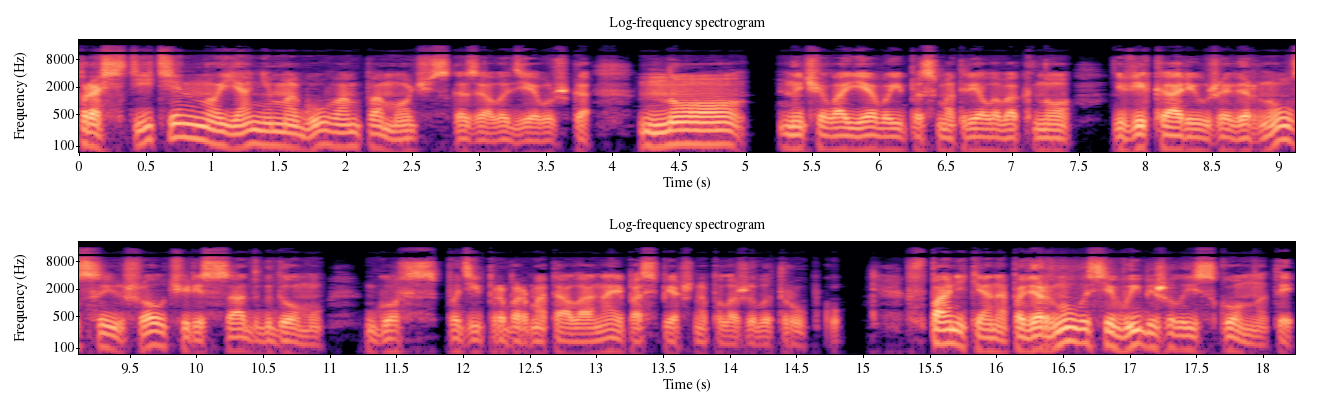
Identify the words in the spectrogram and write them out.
«Простите, но я не могу вам помочь», — сказала девушка. «Но...» начала Ева и посмотрела в окно. Викарий уже вернулся и шел через сад к дому. «Господи!» — пробормотала она и поспешно положила трубку. В панике она повернулась и выбежала из комнаты.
